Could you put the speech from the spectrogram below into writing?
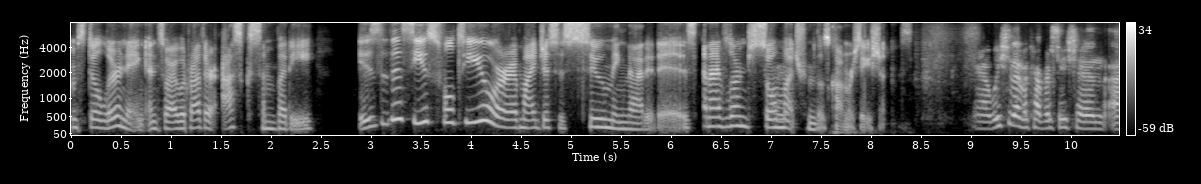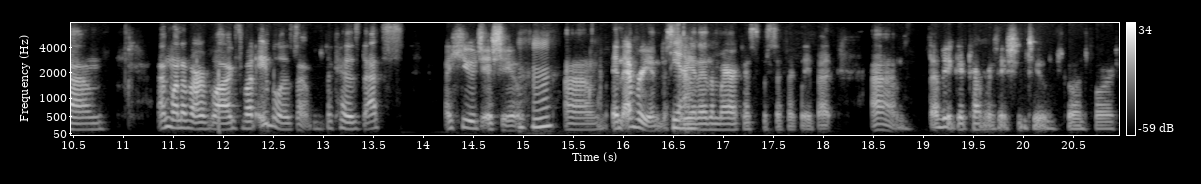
I'm still learning. And so I would rather ask somebody, is this useful to you or am I just assuming that it is? And I've learned so much from those conversations. Yeah, we should have a conversation um, on one of our vlogs about ableism because that's a huge issue mm-hmm. um, in every industry yeah. and in America specifically. But um, that'd be a good conversation too going forward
